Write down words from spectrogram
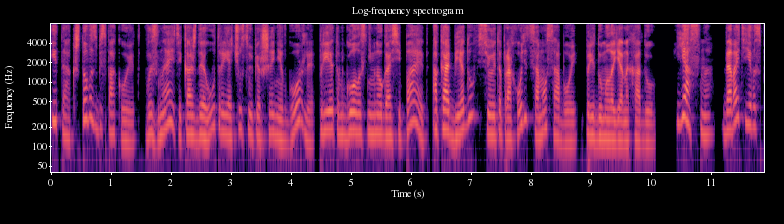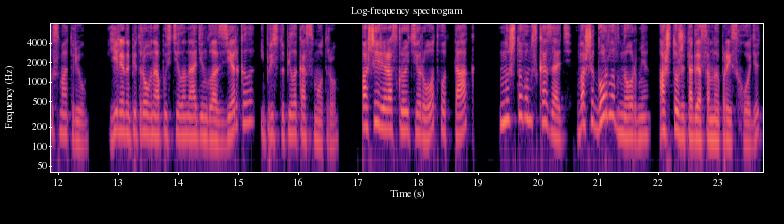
«Итак, что вас беспокоит? Вы знаете, каждое утро я чувствую першение в горле, при этом голос немного осипает, а к обеду все это проходит само собой», – придумала я на ходу. «Ясно. Давайте я вас посмотрю. Елена Петровна опустила на один глаз зеркало и приступила к осмотру. «Пошире раскройте рот, вот так. Ну что вам сказать, ваше горло в норме. А что же тогда со мной происходит?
